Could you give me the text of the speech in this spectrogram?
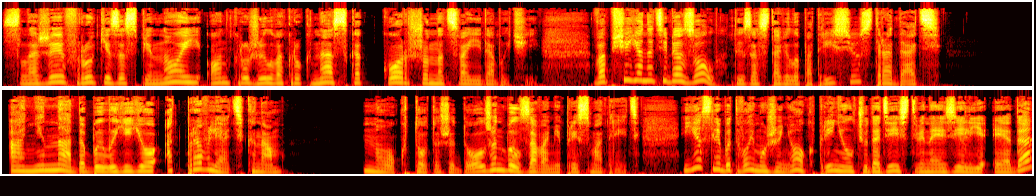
Сложив руки за спиной, он кружил вокруг нас, как коршун над своей добычей. «Вообще я на тебя зол, ты заставила Патрисию страдать». «А не надо было ее отправлять к нам», «Но кто-то же должен был за вами присмотреть. Если бы твой муженек принял чудодейственное зелье Эда,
